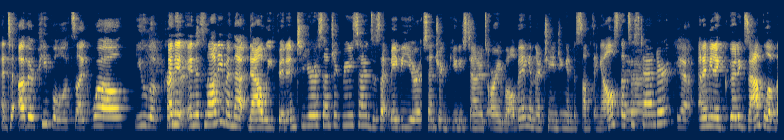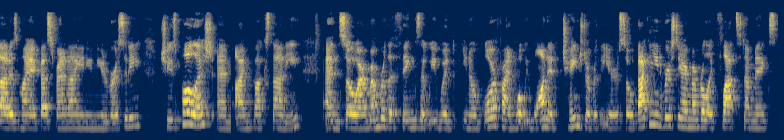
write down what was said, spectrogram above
And to other people, it's like, well, you look perfect. And, it, and it's not even that now we fit into Eurocentric beauty standards, is that maybe Eurocentric beauty standards are evolving and they're changing into something else that's a standard. yeah. And I mean, a good example of that is my best friend and I in university. She's Polish and I'm Pakistani. And so I remember the things that we would, you know, glorify and what we wanted changed over the years. So back in university, I remember like flat stomachs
